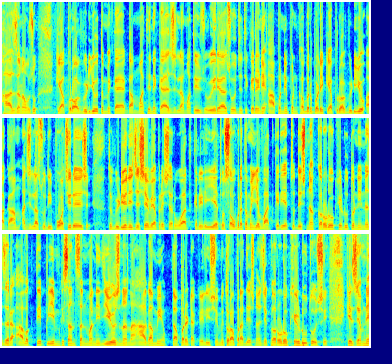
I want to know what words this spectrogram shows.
ખાસ જણાવજો કે આપણો આ વીડિયો તમે કયા ગામમાંથી ને કયા જિલ્લામાંથી જોઈ રહ્યા છો? જેથી કરીને આપણને પણ ખબર પડે કે આપણો આ વીડિયો આ ગામ, આ જિલ્લા સુધી પહોંચી રહ્યો છે. તો વિડીયોની જે હવે આપણે શરૂઆત કરી લઈએ. તો સૌપ્રથમ અહીંયા વાત કરીએ તો દેશના કરોડો ખેડૂતોની નજર આ વખતે પીએમ કિસાન સન્માન નિધિ યોજનાના આગામી હપ્તા પર ટકેલી છે. મિત્રો, આપણા દેશના જે કરોડો ખેડૂતો છે કે જેમને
